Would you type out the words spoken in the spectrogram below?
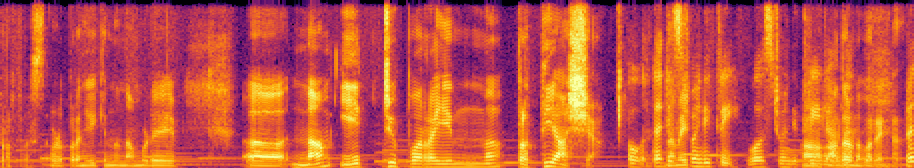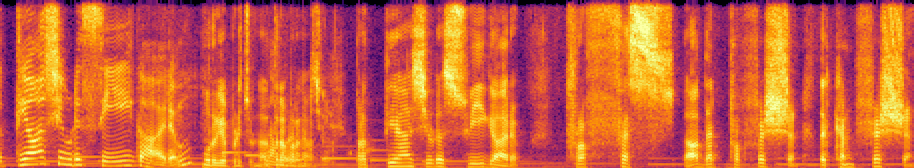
profess അവിടെ പറഞ്ഞിരിക്കുന്ന നമ്മുടെ നാം ഏറ്റുപറയുന്ന പ്രത്യാശ. ഓ ദാറ്റ് വേഴ്സ് ട്വന്റി അതാണ് പറയേണ്ടത്. പ്രത്യാശയുടെ സ്വീകാരം മുറുകെ പിടിച്ചുണ്ട് അത്ര നമ്മൾ പറഞ്ഞു. പ്രത്യാശയുടെ സ്വീകാരം പ്രൊഫസ് ആ ദാറ്റ് പ്രൊഫഷൻ ദാറ്റ് കൺഫെഷൻ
